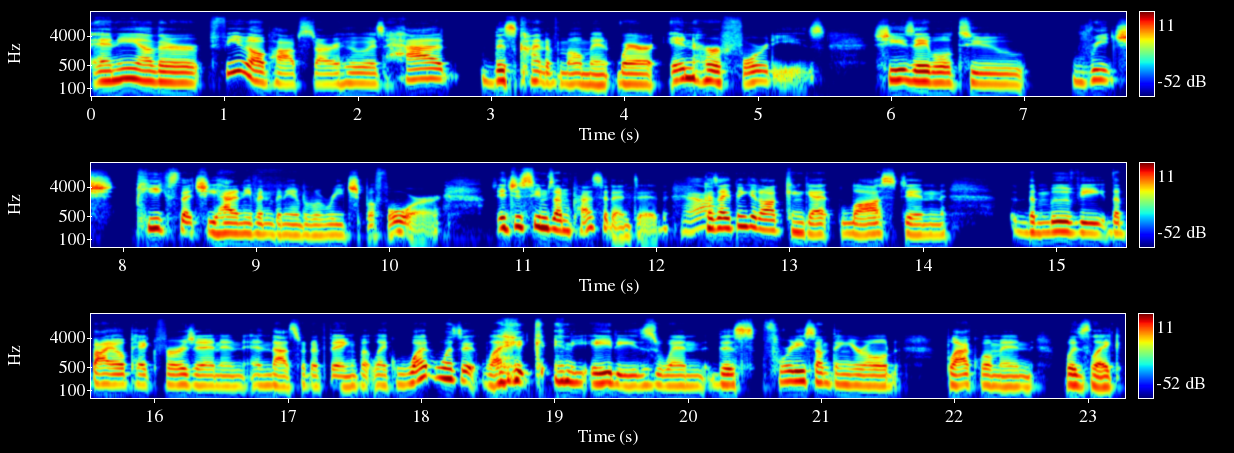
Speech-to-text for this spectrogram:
any other female pop star who has had this kind of moment where in her 40s, she's able to reach peaks that she hadn't even been able to reach before. It just seems unprecedented Yeah. because I think it all can get lost in the movie, the biopic version, and, and that sort of thing. But like, what was it like in the 80s when this 40 something year old black woman was like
